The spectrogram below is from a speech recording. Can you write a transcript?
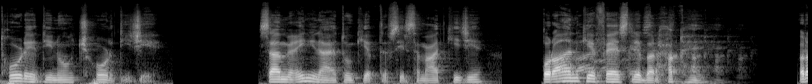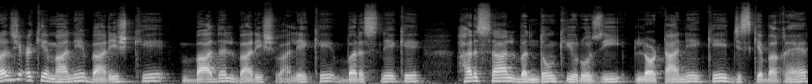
تھوڑے دنوں چھوڑ دیجیے۔ سامعین آیتوں کی اب تفسیر سماعت کیجیے۔ قرآن کے فیصلے برحق ہیں۔ رجع کے معنی بارش کے، بادل بارش والے کے، برسنے کے، ہر سال بندوں کی روزی لوٹانے کے، جس کے بغیر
